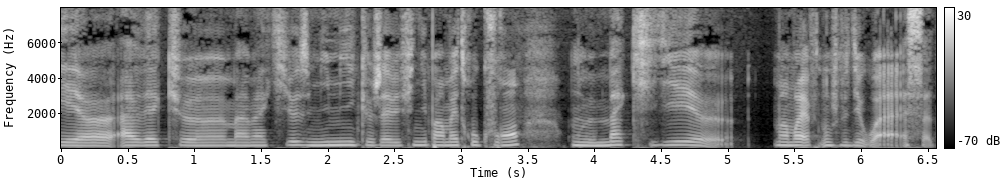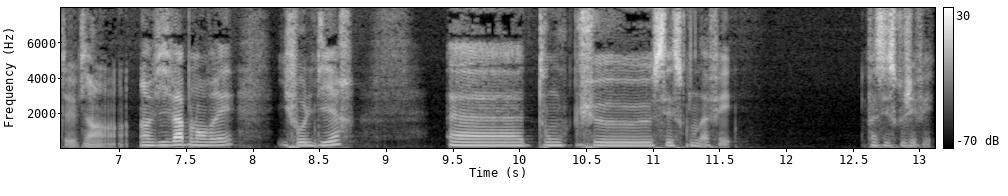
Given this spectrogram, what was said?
Et euh, avec euh, ma maquilleuse Mimi que j'avais fini par mettre au courant, on me maquillait. euh, Enfin bref, donc je me dis ouais, ça devient invivable en vrai, il faut le dire. Donc c'est ce qu'on a fait. Enfin, c'est ce que j'ai fait.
